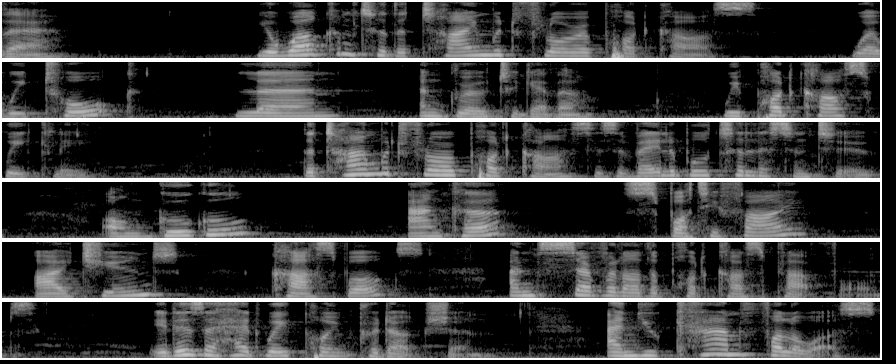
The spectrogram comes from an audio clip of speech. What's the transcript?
there. You're welcome to the Time with Flora podcast, where we talk, learn, and grow together. We podcast weekly. The Time with Flora podcast is available to listen to on Google, Anchor, Spotify, iTunes, Castbox, and several other podcast platforms. It is a Headway Point production, and you can follow us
